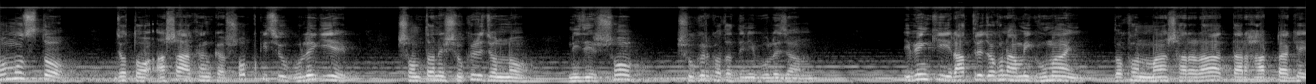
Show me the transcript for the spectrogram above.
সমস্ত যত আশা, আকাঙ্ক্ষা সব কিছু ভুলে গিয়ে সন্তানের সুখের জন্য নিজের সব সুখের কথা তিনি বলে যান। ইভেন কি রাত্রে যখন আমি ঘুমাই, তখন মা সারা রাত তার হাতটাকে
